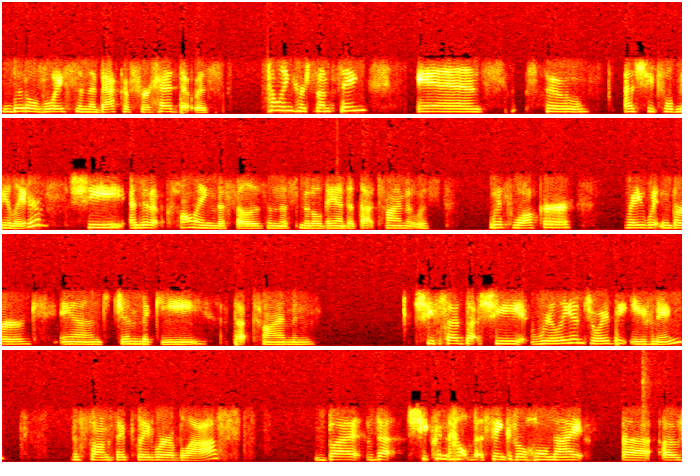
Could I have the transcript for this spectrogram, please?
little voice in the back of her head that was telling her something. And so, as she told me later, she ended up calling the fellows in the Smittle band at that time. It was with Walker, Ray Wittenberg, and Jim McGee at that time. And she said that she really enjoyed the evening. The songs they played were a blast, but that she couldn't help but think of a whole night uh, of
